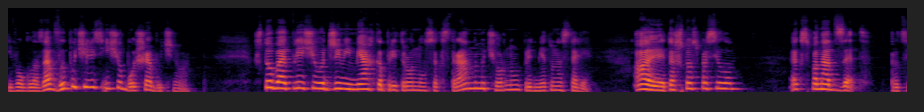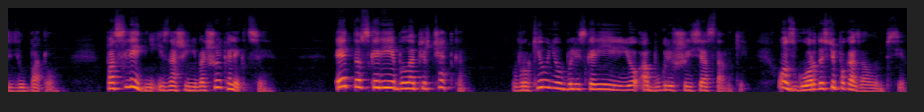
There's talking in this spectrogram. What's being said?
Его глаза выпучились еще больше обычного. Чтобы отвлечь его, Джимми мягко притронулся к странному черному предмету на столе. «А это что?» — спросил он. «Экспонат Z», — процедил Баттл. «Последний из нашей небольшой коллекции. Это скорее была перчатка. В руке у него были скорее ее обуглившиеся останки. Он с гордостью показал им все.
